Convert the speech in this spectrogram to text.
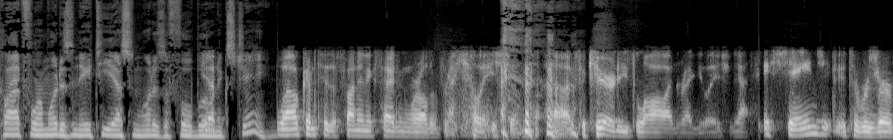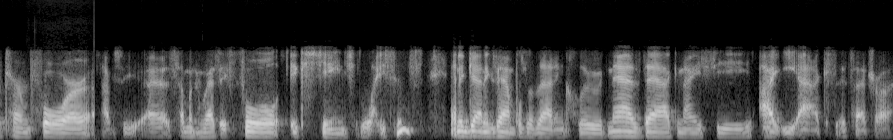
platform, what is an ATS, and what is a full blown yep. exchange. Welcome to the fun and exciting world of regulation, uh, securities law and regulation. Yeah, exchange. It's a reserved term for obviously uh, someone who has a full exchange license. And again, examples of that include Nasdaq, NYSE, IEX, etc.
